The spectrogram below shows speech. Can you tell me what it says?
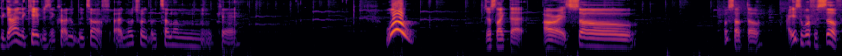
The guy in the cape is incredibly tough. I had no choice but to tell him, okay. Woo! Just like that. Alright, so... What's up, though? I used to work for Silph,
